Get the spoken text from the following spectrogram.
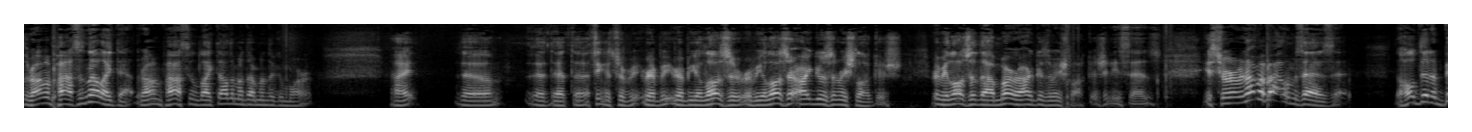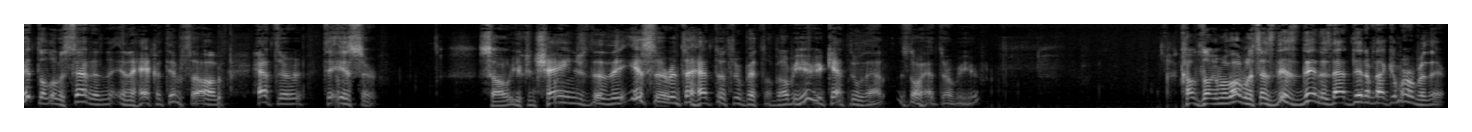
The Rambam passes not like that. The Rambam passes like the other Madam in the Gemara right? The that, that I think it's Rabbi Rabbi, Elazar. Rabbi Elazar argues in Rish Lakish. Rabbi Elazar the Amor argues in Rish Lakish, and he says, "Yisur not about says the whole din of bittul was said in, in a hechatimsa of heter to iser. So you can change the, the iser into heter through bittul, but over here you can't do that. There's no heter over here. Comes about when it says this din is that din of that gemara over there.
